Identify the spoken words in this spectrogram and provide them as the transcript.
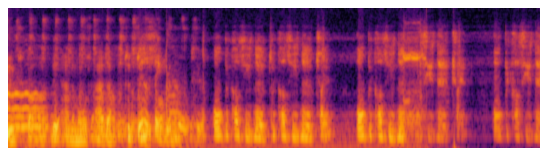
each bar, the animals add up to two. All because he's no, because he's no train. All because he's no, he's no train. All because he's no.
